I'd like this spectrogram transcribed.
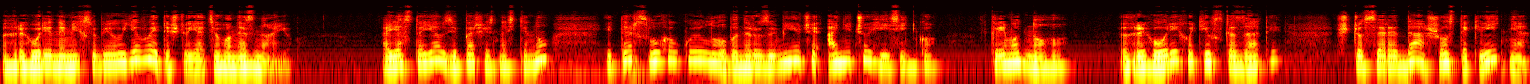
Григорій не міг собі уявити, що я цього не знаю. А я стояв, зіпершись на стіну, і тер слухавкою лоба, не розуміючи анічогісінько, крім одного. Григорій хотів сказати, що середа, 6 квітня,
